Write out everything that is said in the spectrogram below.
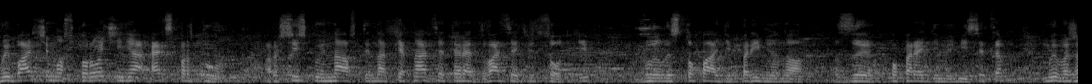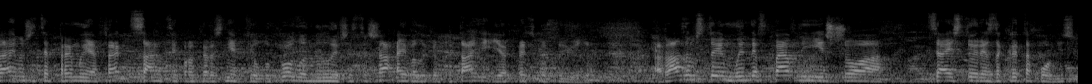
Ми бачимо скорочення експорту російської нафти на 15-20% в листопаді порівняно з попередніми місяцем. Ми вважаємо, що це прямий ефект санкцій проти Роснефті і Лукойлу не лише США, а й Великобританії і Європейського Союзу. Разом з тим, ми не впевнені, що ця історія закрита повністю.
